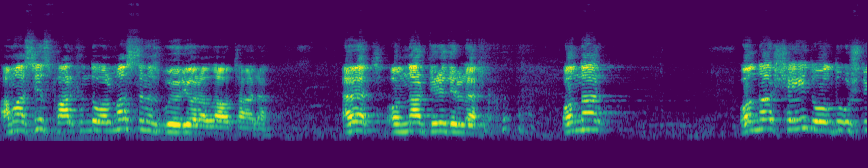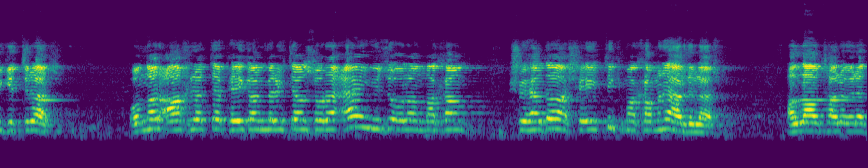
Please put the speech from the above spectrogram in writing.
ama siz farkında olmazsınız buyuruyor Allahu Teala. Evet, onlar diridirler. Onlar onlar şehit oldu, uçtu gittiler. Onlar ahirette peygamberlikten sonra en yüce olan makam şüheda, şehitlik makamına erdiler. Allahu Teala öyle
